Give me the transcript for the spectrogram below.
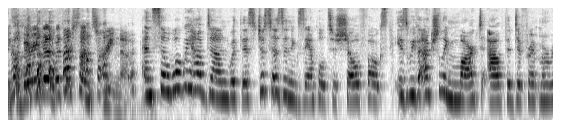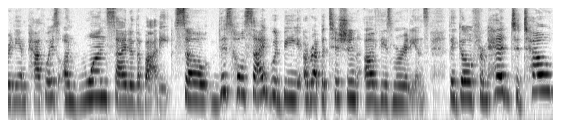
She's know, very good with her sunscreen, though. And so, what we have done with this, just as an example to show folks, is we've actually marked out the different meridian pathways on one side of the body. So, this whole side would be a repetition of these meridians. They go from head to toe,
